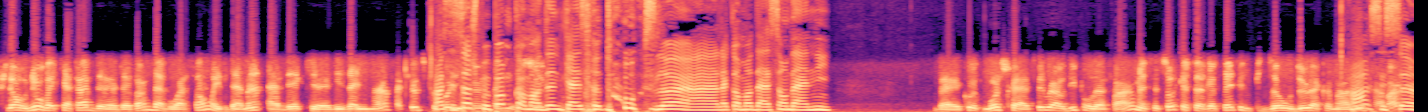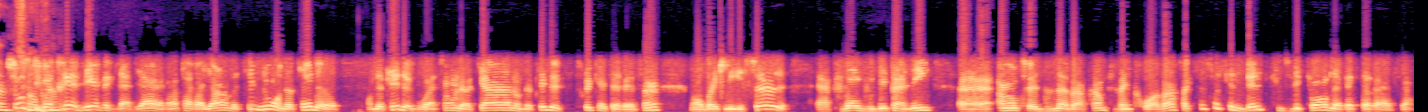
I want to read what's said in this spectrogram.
Puis là, nous, on va être capable de, vendre de la boisson, évidemment, avec euh, des aliments. Fait que là, tu peux ah, c'est ça, je peux pas me commander une caisse de 12 là, à l'accommodation d'Annie. Ben écoute, moi je serais assez rowdy pour le faire, mais c'est sûr que tu aurais peut-être une pizza ou deux à commander. Ah, c'est ça. Chose qui va très bien avec de la bière, hein, par ailleurs. Mais tu sais, nous, on a plein de on a plein de boissons locales, on a plein de petits trucs intéressants. On va être les seuls à pouvoir vous dépanner euh, entre 19h30 et 23h. Fait que ça, ça c'est une belle petite victoire de la restauration.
